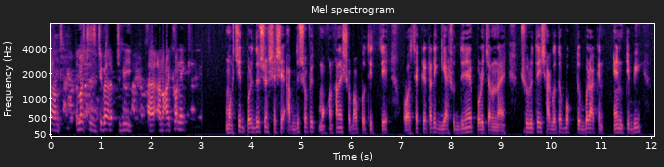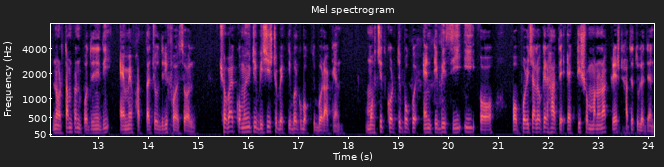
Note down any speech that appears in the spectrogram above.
terms, the masjid has developed to be uh, an iconic মসজিদ পরিদর্শন শেষে আব্দুল শফিক মোহন খানের সভাপতিত্বে ও সেক্রেটারি গিয়াসুদ্দিনের পরিচালনায় শুরুতেই স্বাগত বক্তব্য রাখেন এনটিভি নর্থাম্পটন প্রতিনিধি এম এ ফাত্তা চৌধুরী ফয়সল। সভায় কমিউনিটি বিশিষ্ট ব্যক্তিবর্গ বক্তব্য রাখেন। মসজিদ কর্তৃপক্ষ এনটিভি সিইও ও পরিচালকের হাতে একটি সম্মাননা ক্রেস্ট হাতে তুলে দেন।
